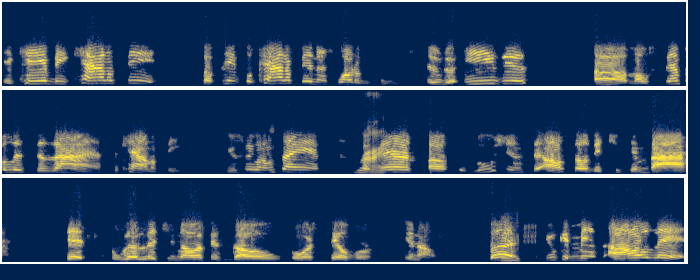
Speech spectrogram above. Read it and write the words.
It can be counterfeit, but people counterfeiters want to do the easiest, uh, most simplest designs to counterfeit. You see what I'm saying? Right. But there's uh, solutions that also that you can buy that will let you know if it's gold or silver, you know. But mm-hmm. you can miss all that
